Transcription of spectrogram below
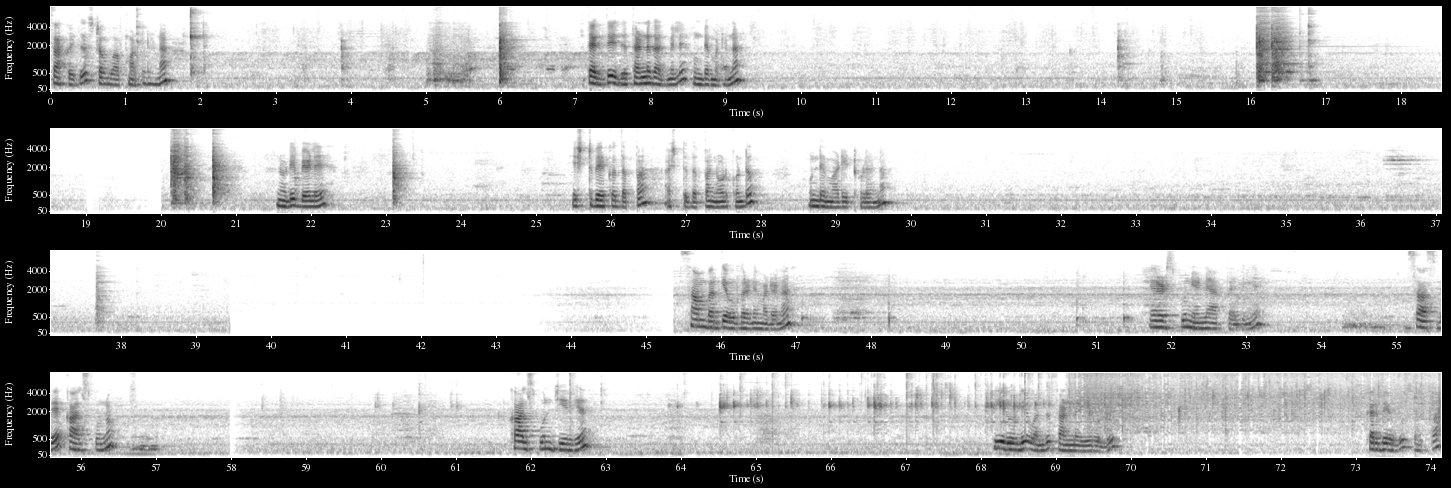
ಸಾಕು ಇದು, ಸ್ಟವ್ ಆಫ್ ಮಾಡಿಬಿಡೋಣ. ತೆಗೆದು ಇದು ತಣ್ಣಗಾದ್ಮೇಲೆ ಉಂಡೆ ಮಾಡೋಣ. ನೋಡಿ ಬೇಳೆ. ಎಷ್ಟು ಬೇಕೋ ದಪ್ಪ ಅಷ್ಟು ದಪ್ಪ ನೋಡಿಕೊಂಡು ಉಂಡೆ ಮಾಡಿ ಇಟ್ಕೊಳ್ಳೋಣ. ಸಾಂಬಾರಿಗೆ ಒಗ್ಗರಣೆ ಮಾಡೋಣ. ಎರಡು ಸ್ಪೂನ್ ಎಣ್ಣೆ ಹಾಕ್ತಾಯಿದ್ದೀನಿ ಸಾಸಿವೆ, ಕಾಲು ಸ್ಪೂನು. ಕಾಲು ಸ್ಪೂನ್ ಜೀರಿಗೆ. ಈರುಳ್ಳಿ, ಒಂದು ಸಣ್ಣ ಈರುಳ್ಳಿ. ಕರಿಬೇವು ಸ್ವಲ್ಪ.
